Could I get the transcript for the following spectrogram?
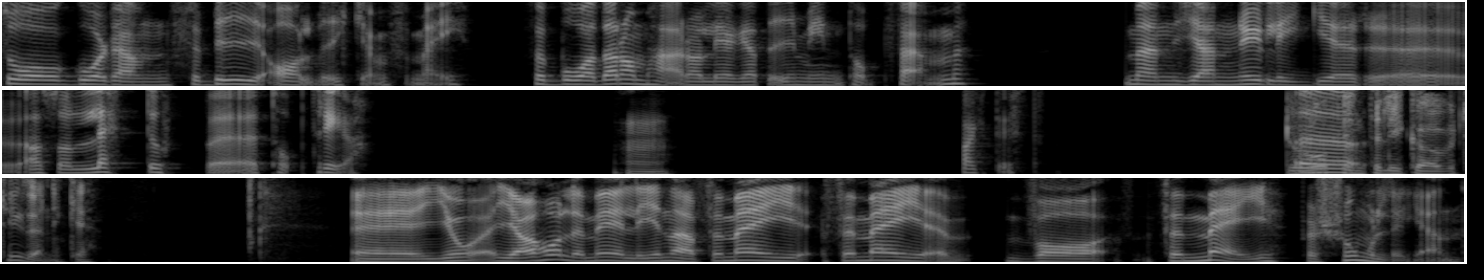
så går den förbi Alviken för mig. För båda de här har legat i min topp fem. Men Jenny ligger eh, alltså lätt upp eh, topp tre Mm. Faktiskt. Du låter Eh. inte lika övertygad, Nicke. Eh, jo, jag håller med Lina. För mig, för mig var, för mig personligen,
